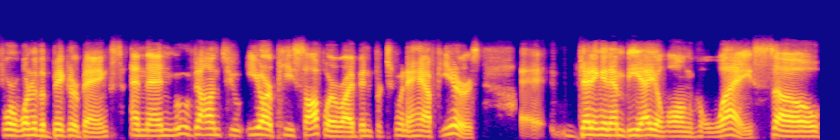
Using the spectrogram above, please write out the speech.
for one of the bigger banks, and then moved on to ERP software where I've been for two and a half years, uh, getting an MBA along the way. So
